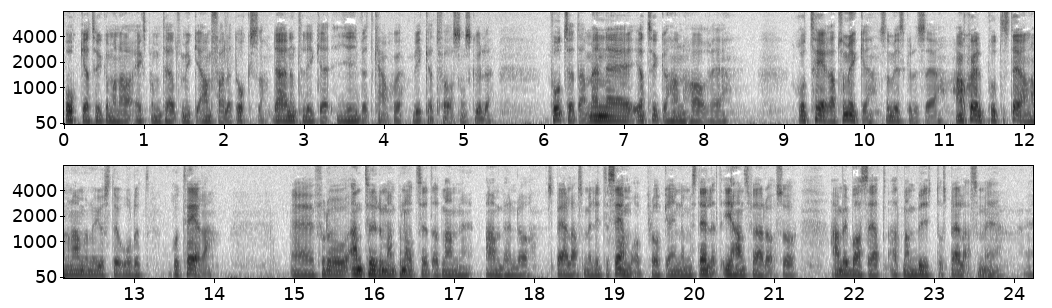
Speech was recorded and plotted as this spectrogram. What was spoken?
Och jag tycker man har experimenterat för mycket i anfallet också. Där är det inte lika givet kanske vilka två som skulle fortsätta. Men eh, jag tycker han har eh, roterat för mycket som vi skulle säga. Han själv protesterar när man använder just det ordet rotera. Eh, för då antyder man på något sätt att man använder spelare som är lite sämre och plockar in dem istället i hans värld då. Så han vill bara säga att, att man byter spelare som är eh,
